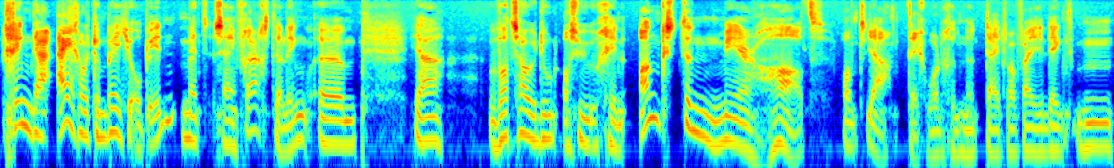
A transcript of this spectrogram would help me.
ging daar eigenlijk een beetje op in met zijn vraagstelling. Uh, ja, wat zou u doen als u geen angsten meer had? Want ja, tegenwoordig een tijd waarvan je denkt... Mm,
